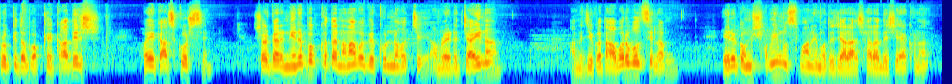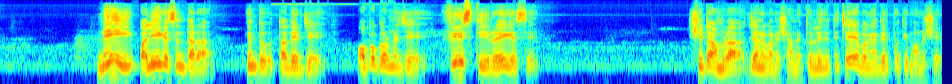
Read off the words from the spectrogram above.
প্রকৃতপক্ষে কাদের হয়ে কাজ করছে। সরকারের নিরপেক্ষতা নানাভাবে ক্ষুণ্ণ হচ্ছে, আমরা এটা চাই না। আমি যে কথা আবারও বলছিলাম, এরকম শামীম উসমানের মতো যারা সারা দেশে এখনও নেই, পালিয়ে গেছেন তারা, কিন্তু তাদের যে অপকর্মে যে ফিরিস্তি রয়ে গেছে, সেটা আমরা জনগণের সামনে তুলে দিতে চাই এবং এদের প্রতি মানুষের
